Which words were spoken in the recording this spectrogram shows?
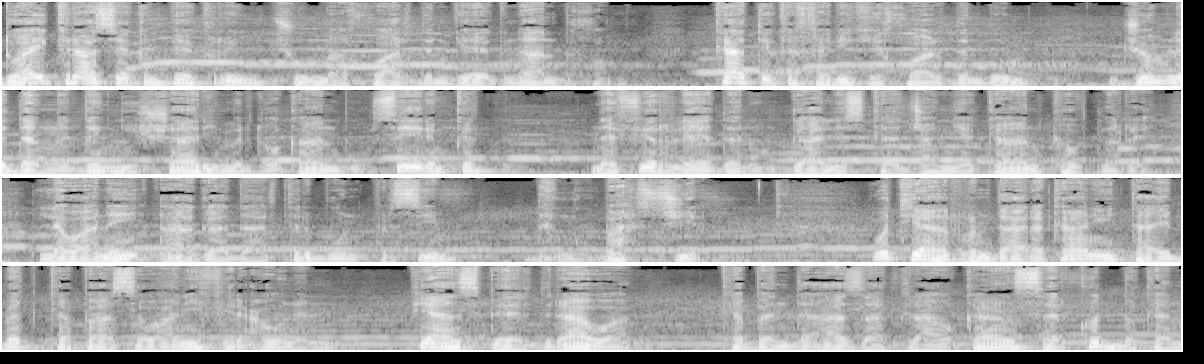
دوای کراسێکم پێکڕی و چوومە خواردنگەیەک نان بخۆم کاتێک کە خەریکی خواردن بووم گوێم لە دەنگە دەنگی شاری مردووەکان بوو سەیرم کرد نەفیر لێدەن و گالیسکە جەنگیەکان کەوتنەڕێ لەوانەی ئاگادارتر بوون پرسییم دەنگ و بەس چییە وتیان ڕمدارەکانی تایبەت کە پاسەوانی فرعونن پیان سپێردراوە کە بەندە ئازادکراوەکان سەرکوت بکەن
